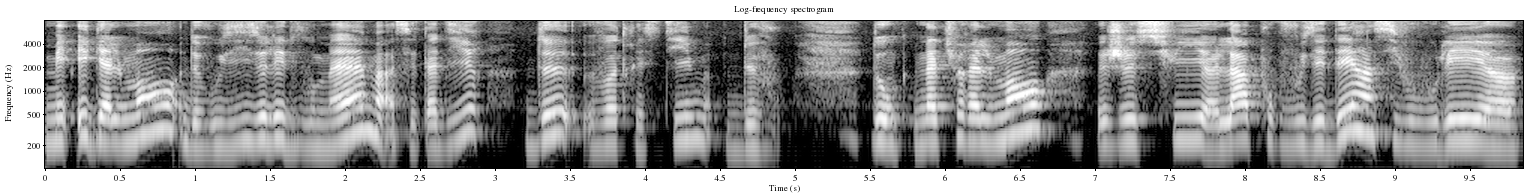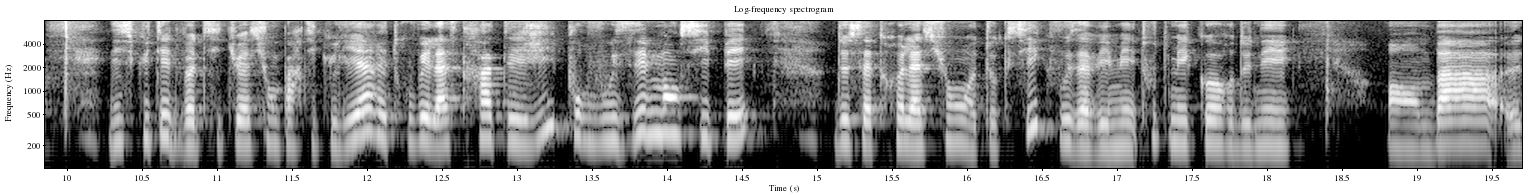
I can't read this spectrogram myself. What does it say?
mais également de vous isoler de vous-même, c'est-à-dire de votre estime de vous. Donc naturellement, je suis là pour vous aider hein, si vous voulez euh, discuter de votre situation particulière et trouver la stratégie pour vous émanciper de cette relation euh, toxique. Vous avez mis toutes mes coordonnées en bas euh,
